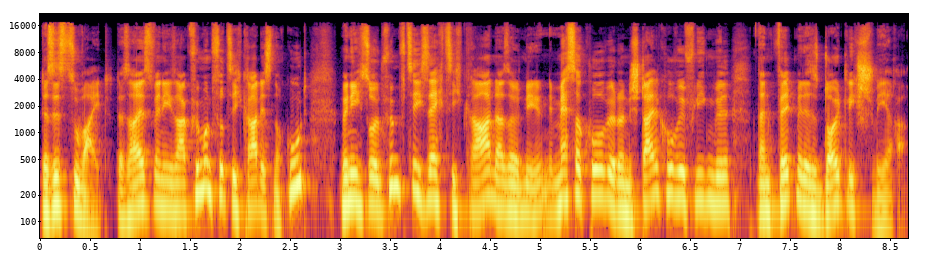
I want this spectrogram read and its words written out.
das ist zu weit. Das heißt, wenn ich sage, 45 Grad ist noch gut, wenn ich so in 50, 60 Grad, also eine Messerkurve oder eine Steilkurve fliegen will, dann fällt mir das deutlich schwerer.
